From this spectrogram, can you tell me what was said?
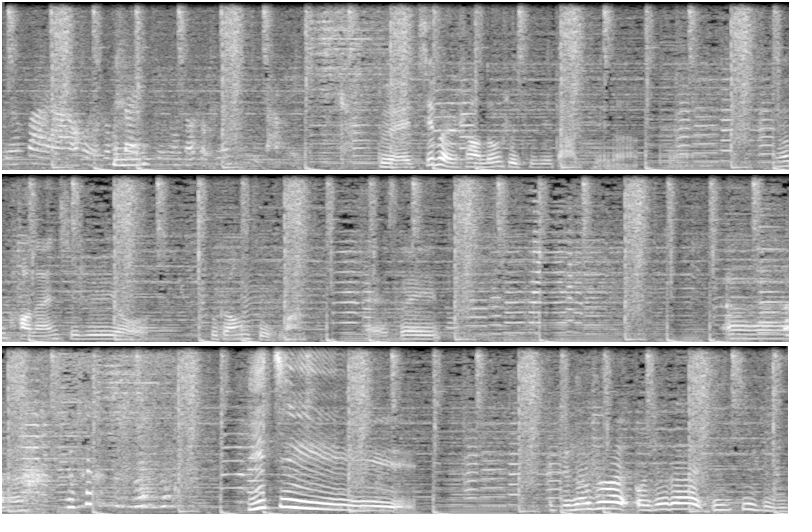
编发呀，或者说拍一些那种小手编自己搭配。对，基本上都是自己搭配的。对，因为跑男其实有服装组嘛，对，所以，呃，一季只能说，我觉得一季比一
